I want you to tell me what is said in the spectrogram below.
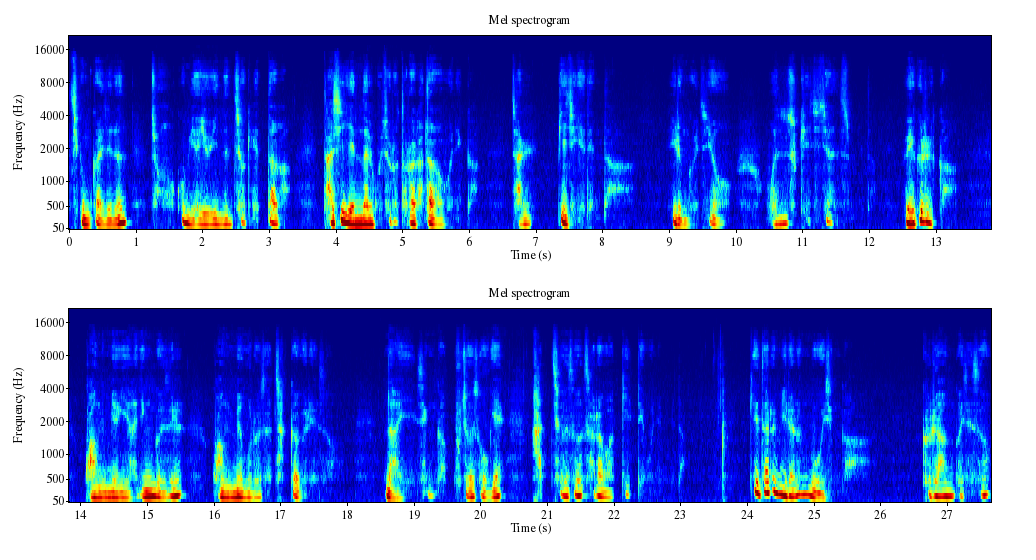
지금까지는 조금 여유 있는 척 했다가 다시 옛날 구조로 돌아가다가 보니까 잘 삐지게 된다. 이런 거지요. 원숙해지지 않습니다. 왜 그럴까? 광명이 아닌 것을 광명으로서 착각을 해서 나의 생각 구조 속에 갇혀서 살아왔기 때문입니다. 깨달음이라는 무엇인가? 그러한 것에서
